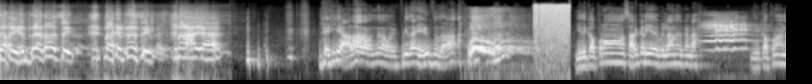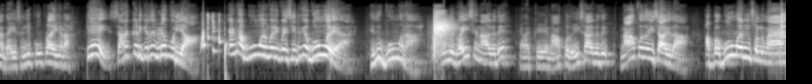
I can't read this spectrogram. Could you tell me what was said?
நான் என்னடா செய் நான் என்ன செய்வேன்? நாய. டெய்லி அலாரம் வந்து நம்ம இப்படி தான் எழுப்புதான் இதுக்கப்புறம் சரக்கு அடிக்கிறத விழான்னு இருக்கேன்டா. இதுக்கப்புறம் என்ன தயவு செஞ்சு கூப்பிடாதீங்கடா. டேய் சரக்கு அடிக்கிறத விட போறியா? ஏன்டா பூமர் மாதிரி பேசிட்டு இருக்க? பூமரு எது பூமரா உங்களுக்கு வயசு என்ன ஆகுது? எனக்கு நாற்பது வயசு ஆகுது. நாற்பது வயசு ஆகுதா? அப்ப பூமர்னு சொல்லுவேன்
